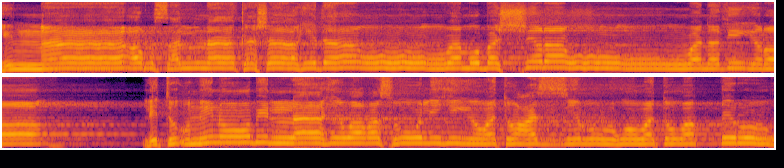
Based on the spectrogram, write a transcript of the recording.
انا ارسلناك شاهدا ومبشرا ونذيرا لتؤمنوا بالله ورسوله وتعزروه وتوقروه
